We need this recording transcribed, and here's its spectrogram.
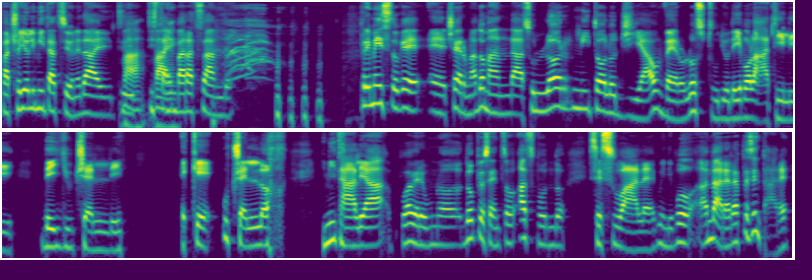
Faccio io l'imitazione, dai, ti, Va, ti stai imbarazzando. Premesso che eh, c'era una domanda sull'ornitologia, ovvero lo studio dei volatili degli uccelli e che uccello in Italia può avere un doppio senso a sfondo sessuale, quindi può andare a rappresentare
